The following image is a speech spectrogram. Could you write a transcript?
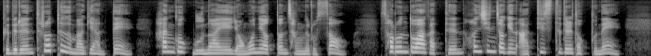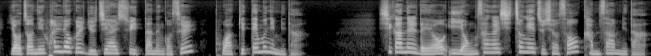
그들은 트로트 음악이 한때 한국 문화의 영혼이었던 장르로서 서른도와 같은 헌신적인 아티스트들 덕분에 여전히 활력을 유지할 수 있다는 것을 보았기 때문입니다. 시간을 내어 이 영상을 시청해 주셔서 감사합니다.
